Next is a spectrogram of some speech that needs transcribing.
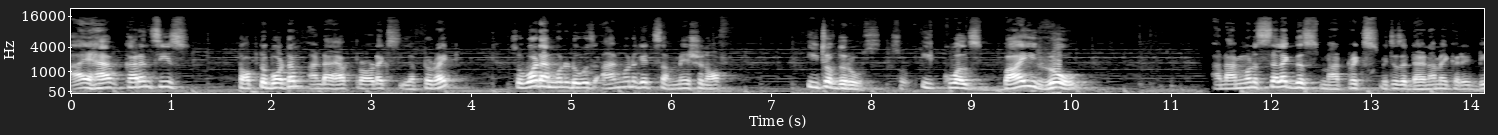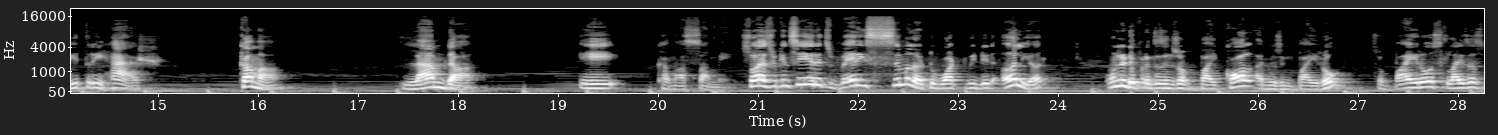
I have currencies top to bottom and I have products left to right. So what I'm going to do is I'm going to get summation of each of the rows. So equals by row and I'm going to select this matrix which is a dynamic array d3 hash comma lambda a comma summing. So as you can see here it's very similar to what we did earlier only difference is instead of ByCol I'm using by row So by row slices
